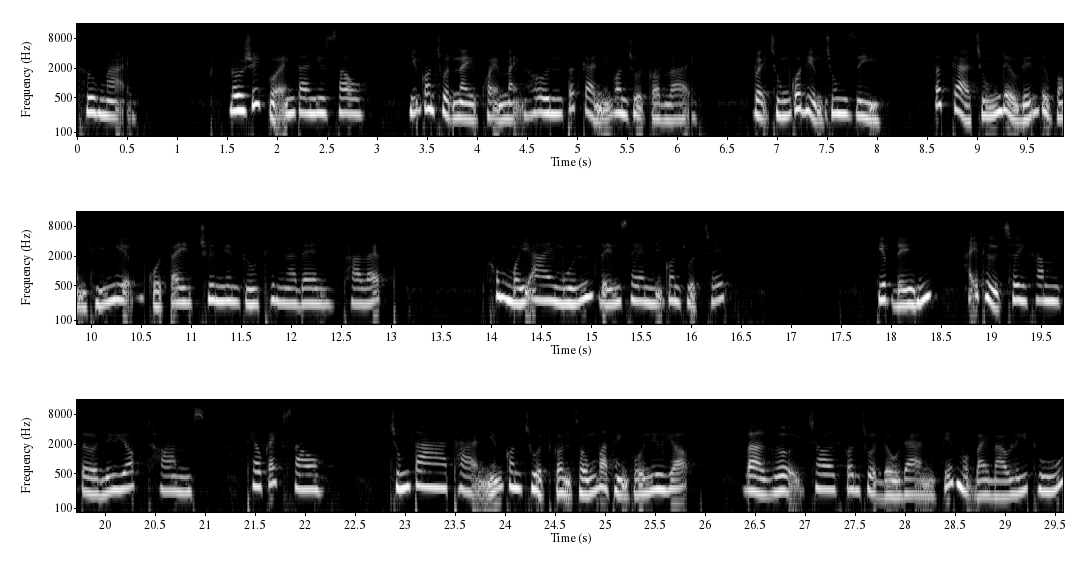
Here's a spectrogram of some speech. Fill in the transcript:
thương mại. Logic của anh ta như sau. Những con chuột này khỏe mạnh hơn tất cả những con chuột còn lại. Vậy chúng có điểm chung gì? Tất cả chúng đều đến từ phòng thí nghiệm của tay chuyên nghiên cứu thiên nga đen Taleb. Không mấy ai muốn đến xem những con chuột chết. Tiếp đến, hãy thử chơi khăm tờ New York Times theo cách sau. Chúng ta thả những con chuột còn sống vào thành phố New York và gợi cho con chuột đầu đàn viết một bài báo lý thú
